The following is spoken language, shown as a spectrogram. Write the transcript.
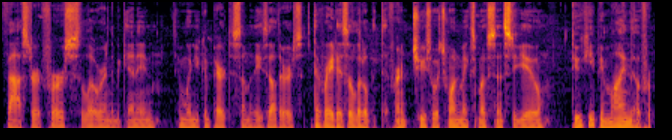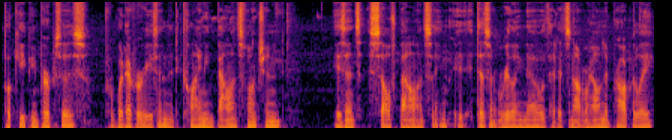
faster at first, slower in the beginning, and when you compare it to some of these others, the rate is a little bit different. Choose which one makes most sense to you. Do keep in mind though, for bookkeeping purposes, for whatever reason, the declining balance function isn't self-balancing. It, it doesn't really know that it's not rounded properly.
